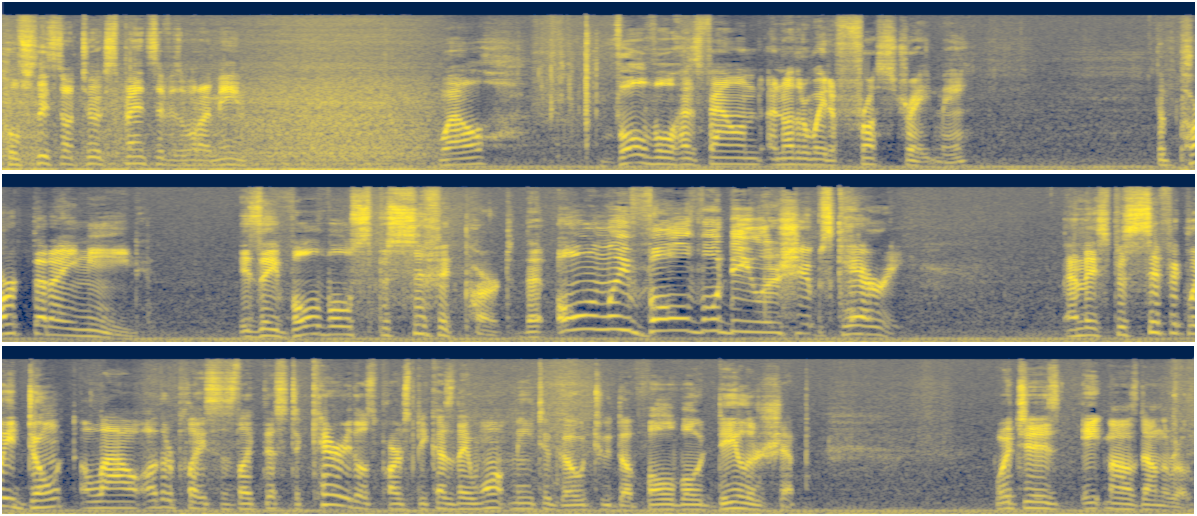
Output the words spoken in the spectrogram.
Hopefully it's not too expensive is what I mean. Well, Volvo has found another way to frustrate me. The part that I need is a Volvo specific part that only Volvo dealerships carry. And they specifically don't allow other places like this to carry those parts because they want me to go to the Volvo dealership, which is eight miles down the road.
